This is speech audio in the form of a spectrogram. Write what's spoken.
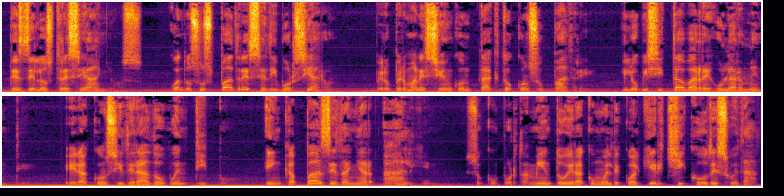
desde los 13 años, cuando sus padres se divorciaron, pero permaneció en contacto con su padre y lo visitaba regularmente. Era considerado buen tipo e incapaz de dañar a alguien. Su comportamiento era como el de cualquier chico de su edad.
